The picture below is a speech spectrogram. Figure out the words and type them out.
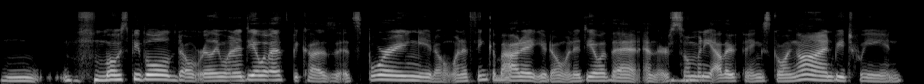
most people don't really want to deal with because it's boring you don't want to think about it you don't want to deal with it and there's so Mhm. many other things going on between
